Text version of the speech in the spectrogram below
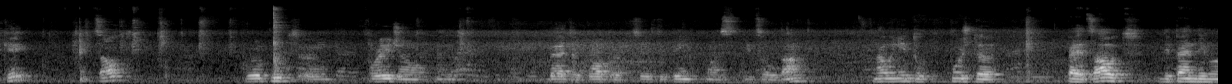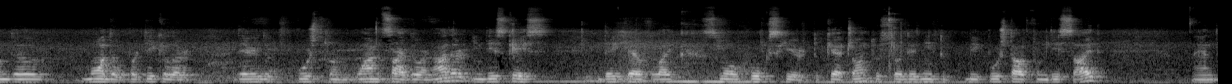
Okay it's out. We'll put uh, original. and better proper safety pin once it's all done. Now we need to push the pads out depending on the model particular they're either pushed from one side or another. In this case they have like small hooks here to catch onto so they need to be pushed out from this side. And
